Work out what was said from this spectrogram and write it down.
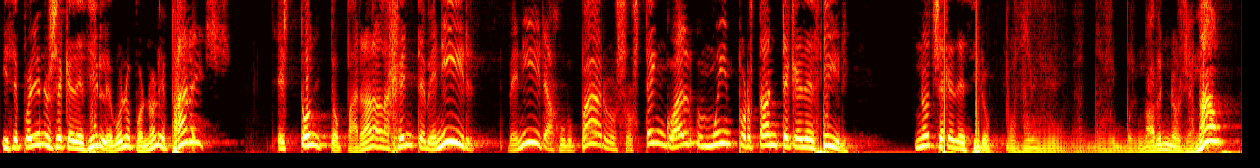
Y dice, pues yo no sé qué decirle. Bueno, pues no le pares. Es tonto parar a la gente, venir, venir, agruparos, os tengo algo muy importante que decir. No sé qué deciros. Pues, pues, pues, pues no habernos llamado.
